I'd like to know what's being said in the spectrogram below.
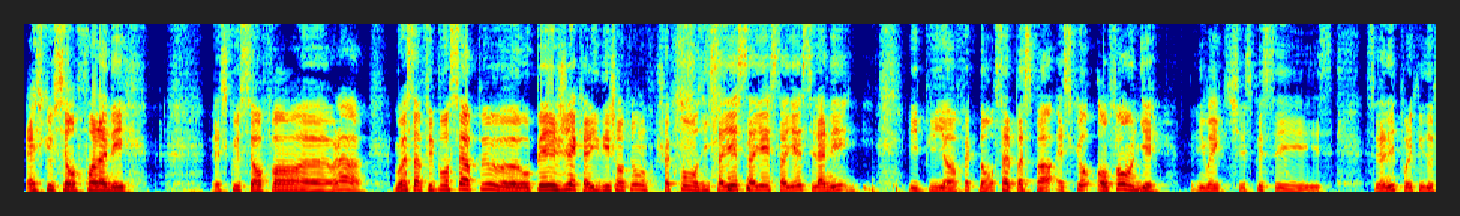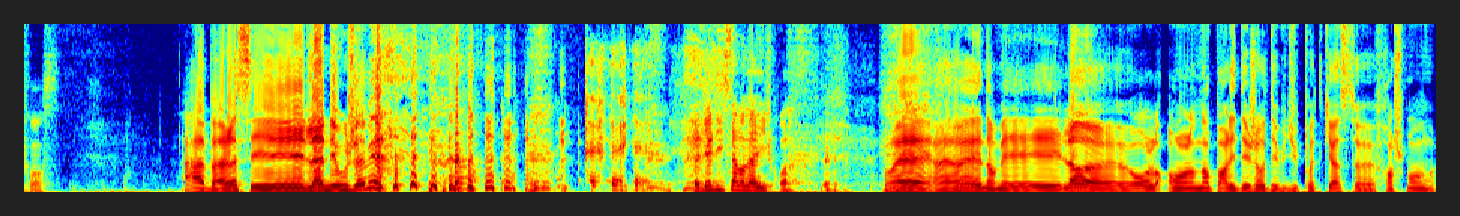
est-ce que c'est enfin l'année? Est-ce que c'est enfin euh, voilà Moi ça me fait penser un peu euh, au PSG avec la Ligue des Champions. Chaque fois on se dit ça y est, ça y est, ça y est, c'est l'année. Et puis en fait non, ça ne passe pas. Est-ce qu'enfin on y est? Est-ce que c'est c'est l'année pour l'équipe de France? Ah bah là, c'est l'année ou jamais. T'as déjà dit ça l'an dernier, je crois. Ouais, ouais, ouais, non mais là, euh, on, en parlait déjà au début du podcast, euh, franchement,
